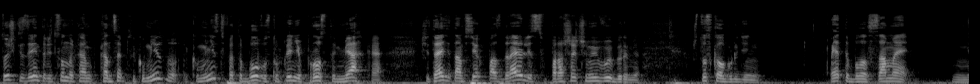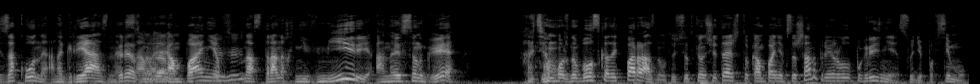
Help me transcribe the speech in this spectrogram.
точки зрения традиционной кон- концепции коммунизма, коммунистов, это было выступление просто мягкое. Считайте, там всех поздравили с прошедшими выборами. Что сказал Грудинин? Это было самое не незаконная, она грязная, Грязная, самая да. компания в- на странах не в мире, а на СНГ. Хотя можно было сказать по-разному. То есть все-таки он считает, что компания в США, например, была погрязнее, судя по всему.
